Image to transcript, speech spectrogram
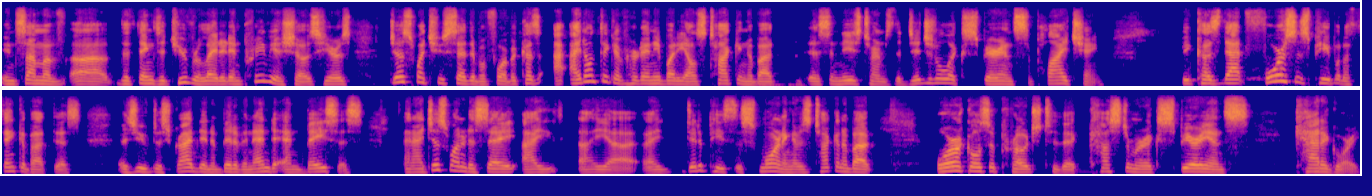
in some of uh, the things that you've related in previous shows here is just what you said there before, because I, I don't think I've heard anybody else talking about this in these terms the digital experience supply chain because that forces people to think about this as you've described in a bit of an end-to-end basis. And i just wanted to say i i uh, i did a piece this morning. I was talking about oracle's approach to the customer experience category.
